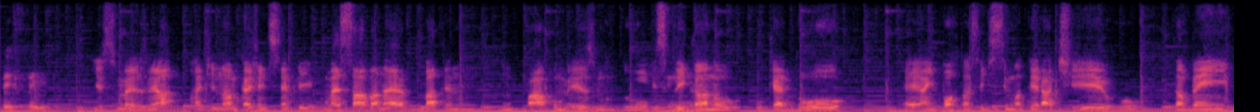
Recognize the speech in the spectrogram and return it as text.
perfeita. Isso mesmo. E a, a dinâmica a gente sempre começava, né, batendo um, um papo mesmo, do, sim, explicando sim. o que é dor, é, a importância de se manter ativo, também,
